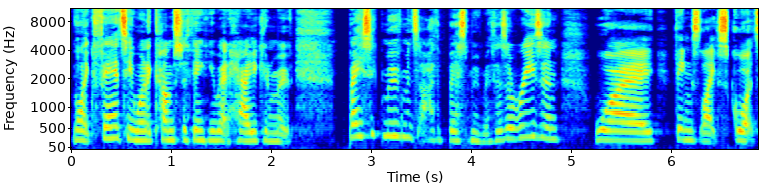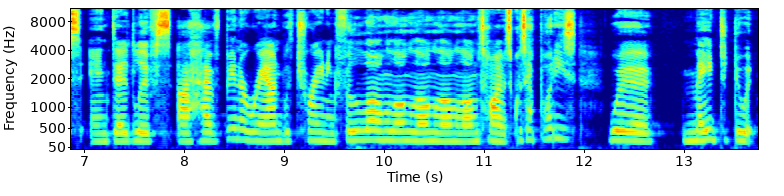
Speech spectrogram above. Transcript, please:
like fancy when it comes to thinking about how you can move. Basic movements are the best movements. There's a reason why things like squats and deadlifts uh, have been around with training for long, long, long, long, long times because our bodies were made to do it.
